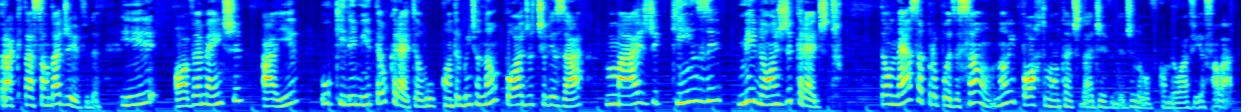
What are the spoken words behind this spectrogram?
para quitação da dívida. E, obviamente, aí o que limita é o crédito. O contribuinte não pode utilizar mais de 15 milhões de crédito. Então, nessa proposição, não importa o montante da dívida, de novo, como eu havia falado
